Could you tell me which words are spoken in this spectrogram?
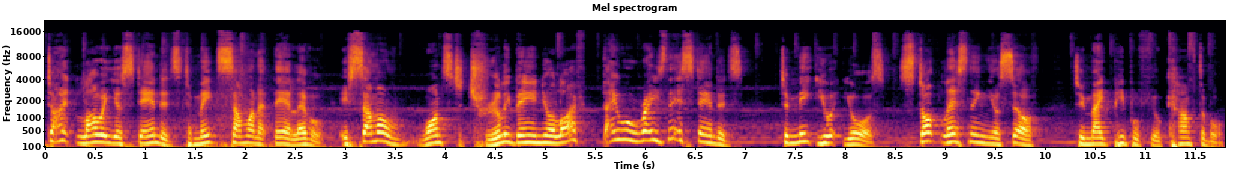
don't lower your standards to meet someone at their level. If someone wants to truly be in your life, they will raise their standards to meet you at yours. Stop lessening yourself to make people feel comfortable.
